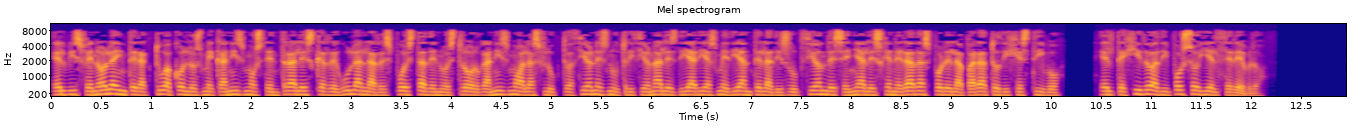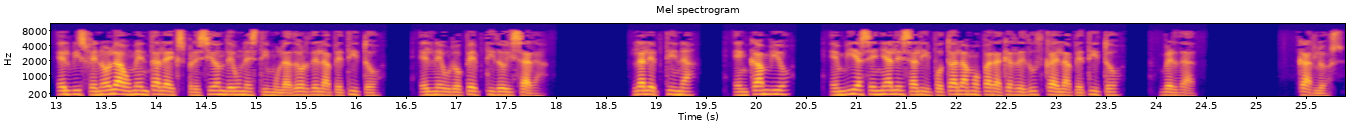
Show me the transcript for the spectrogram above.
El bisfenola interactúa con los mecanismos centrales que regulan la respuesta de nuestro organismo a las fluctuaciones nutricionales diarias mediante la disrupción de señales generadas por el aparato digestivo, el tejido adiposo y el cerebro. El bisfenola aumenta la expresión de un estimulador del apetito, el neuropéptido ISARA. La leptina, en cambio, envía señales al hipotálamo para que reduzca el apetito, ¿verdad? Carlos.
